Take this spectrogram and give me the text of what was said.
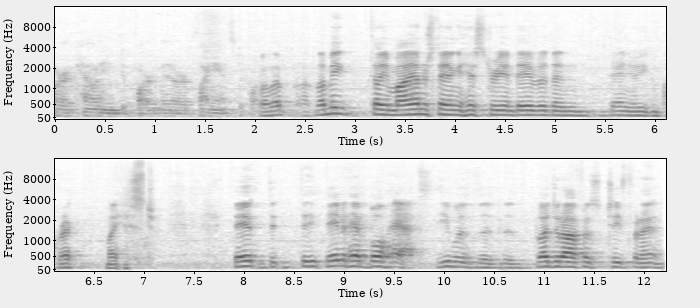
our accounting department, our finance Well, department? let, let me tell you my understanding of history, and David and Daniel, you can correct my history. David, David had both hats. He was the, the budget office chief finan-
